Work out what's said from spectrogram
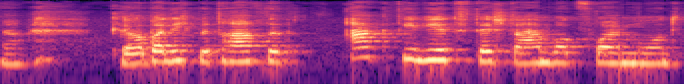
Ja. Körperlich betrachtet aktiviert der Steinbock-Vollmond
